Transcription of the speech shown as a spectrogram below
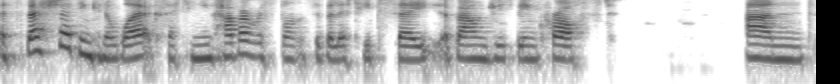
especially i think in a work setting you have a responsibility to say a boundary is being crossed and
